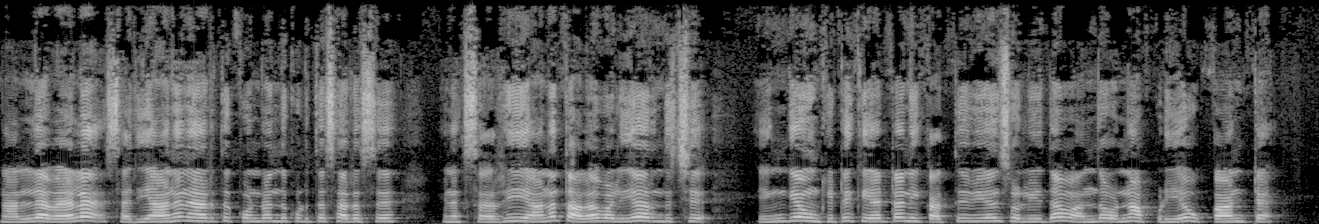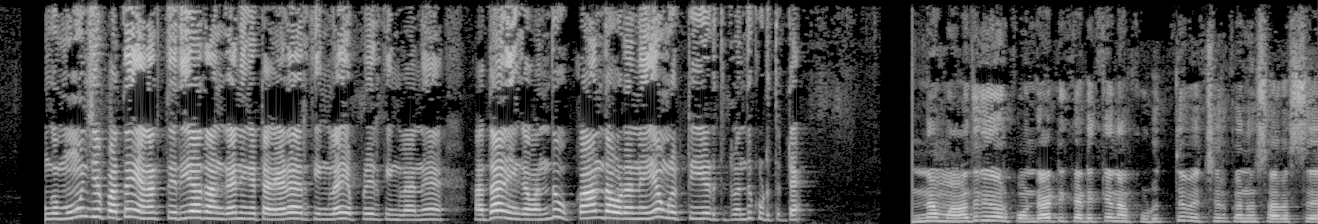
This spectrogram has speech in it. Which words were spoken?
நல்ல வேலை சரியான நேரத்துக்கு கொண்டு வந்து கொடுத்த சரசு. எனக்கு சரியான தலைவலியா இருந்துச்சு. எங்கே உன்கிட்ட கேட்டா நீ கத்துவியன்னு சொல்லி தான் வந்த உடனே அப்படியே உட்காந்துட்டேன் உங்க மூஞ்சி பார்த்தா எனக்கு தெரியாதாங்க. நீங்க டயர்டா இருக்கீங்களா? எப்படி இருக்கீங்களான்னு. அதான் நீங்க வந்து உட்கார்ந்த உடனேயே உங்களுக்கு டீ எடுத்துட்டு வந்து கொடுத்துட்டேன். இந்த மாதிரி ஒரு பொண்டாட்டி கிடைக்க நான் கொடுத்து வச்சிருக்கணும் சரசு.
